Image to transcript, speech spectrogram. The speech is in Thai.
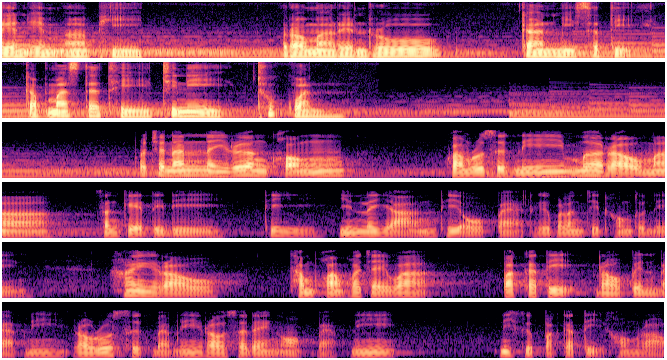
เรียน MRP เรามาเรียนรู้การมีสติกับ Master T ที่ที่นี่ทุกวัน เพราะฉะนั้นในเรื่องของความรู้สึกนี้เมื่อเรามาสังเกตดีๆ ที่ยินและหยางที่โอแปดคือพลังจิตของตนเอง ให้เราทำความเข้าใจว่า ปกติเราเป็นแบบนี้ เรารู้สึกแบบนี้เราแสดงออกแบบนี้ นี่คือปกติของเรา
